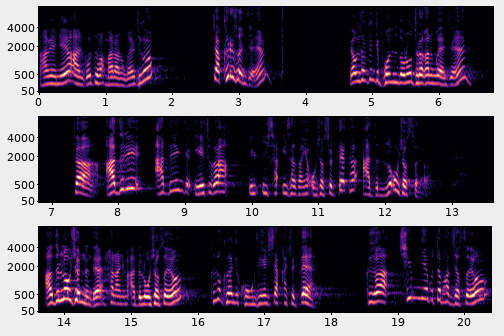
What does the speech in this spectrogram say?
아멘이에요? 알고 말하는 거예요 지금? 자, 그래서 이제 여기서부터 이제 본론으로 들어가는 거야 이제. 자, 아들이 아들이 이제 예수가 이, 이, 이 세상에 오셨을 때 그 아들로 오셨어요. 아들로 오셨는데 하나님 아들로 오셨어요. 그래서 그가 이제 공생을 시작하실 때 그가 침례부터 받으셨어요.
